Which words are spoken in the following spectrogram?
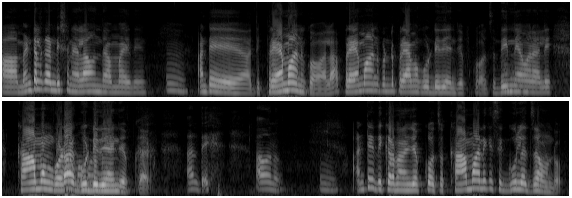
ఆ మెంటల్ కండిషన్ ఎలా ఉంది అమ్మాయిది? అంటే అది ప్రేమ అనుకోవాలా? ప్రేమ అనుకుంటే ప్రేమ గుడ్డిది అని చెప్పుకోవచ్చు. దీన్ని ఏమనాలి? కామం కూడా గుడ్డిది అని చెప్తారు. అంతే. అవును. అంటే ఇది ఇక్కడ మనం చెప్పుకోవచ్చు. కామానికి సిగ్గు లజ్జ ఉండవు.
